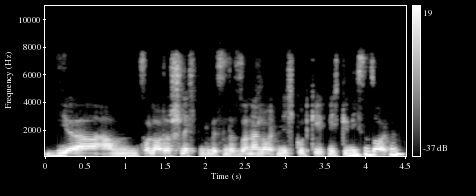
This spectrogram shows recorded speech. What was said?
wir ähm, vor lauter schlechten Gewissen, dass es anderen Leuten nicht gut geht, nicht genießen sollten.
